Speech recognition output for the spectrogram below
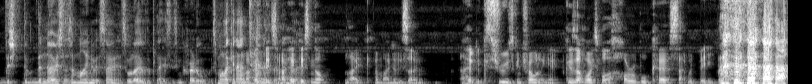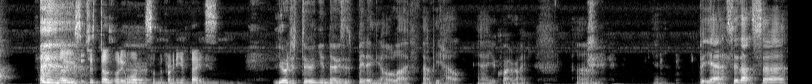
the, the the nose has a mind of its own. It's all over the place. It's incredible. It's more like an Well, I hope, it's, I hope it's not like a mind of its own. I hope the shrew's controlling it, because otherwise, what a horrible curse that would be. a nose that just does what it wants on the front of your face. You're just doing your nose's bidding your whole life. That'd be hell. Yeah, you're quite right. Um, yeah, but yeah. So that's uh,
